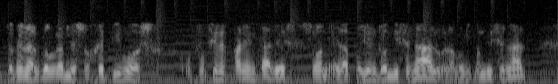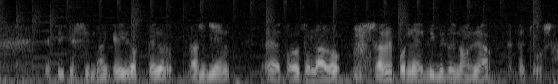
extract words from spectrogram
Entonces, los dos grandes objetivos o funciones parentales son el apoyo incondicional o el amor incondicional, es decir, que sientan queridos, pero también eh, por otro lado, saber poner límites de una manera respetuosa.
